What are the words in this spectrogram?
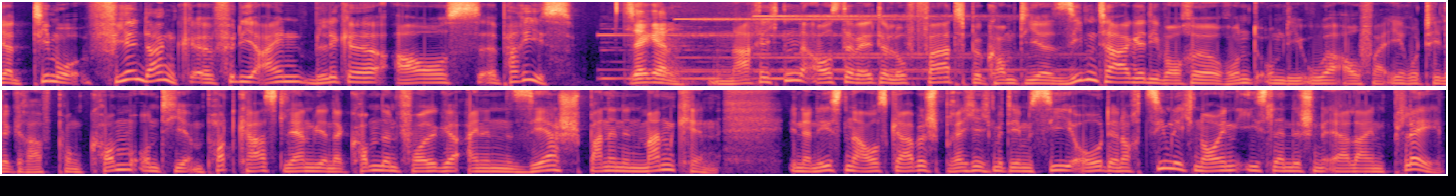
Ja, Timo, vielen Dank äh, für die Einblicke aus äh, Paris. Sehr gerne. Nachrichten aus der Welt der Luftfahrt bekommt ihr sieben Tage die Woche rund um die Uhr auf aerotelegraph.com und hier im Podcast lernen wir in der kommenden Folge einen sehr spannenden Mann kennen. In der nächsten Ausgabe spreche ich mit dem CEO der noch ziemlich neuen isländischen Airline Play.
